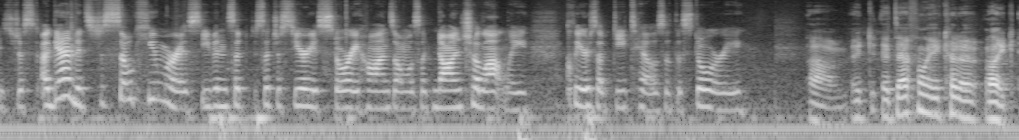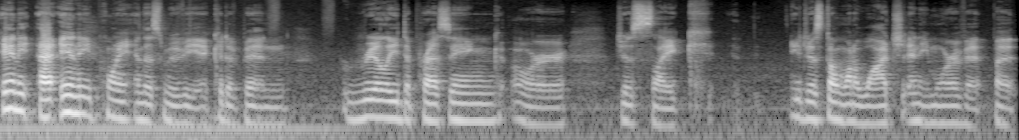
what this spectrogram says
It's just again, it's just so humorous. Even such such a serious story, Hans almost like nonchalantly clears up details of the story. Um, it, it definitely could have like any at any point in this movie it could have been really depressing or just like you just don't want to watch any more of it but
